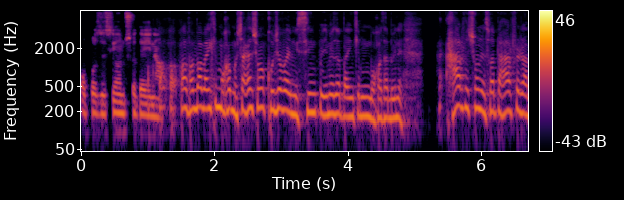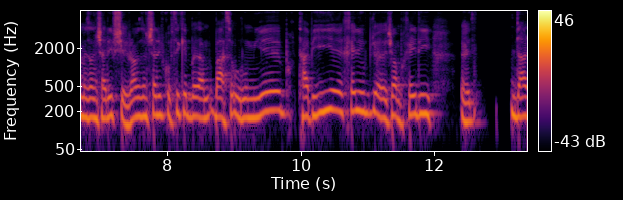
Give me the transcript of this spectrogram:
اپوزیسیون شده اینا. برای اینکه مشخص شما کجا وای میسین برای اینکه مخاطب ببینه. حرفشون نسبت به حرف رمضان شریف چیه؟ رمضان شریف گفته که بحث ارومیه طبیعی خیلی خیلی در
